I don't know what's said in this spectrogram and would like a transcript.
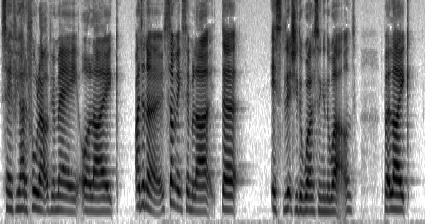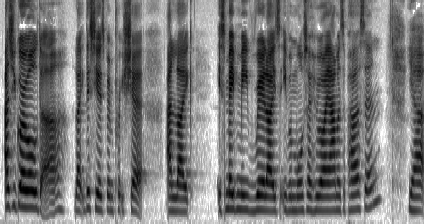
say, if you had a fallout with your mate or like, I don't know, something similar, that it's literally the worst thing in the world. But like, as you grow older, like this year's been pretty shit. And like, it's made me realize even more so who I am as a person. Yeah,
